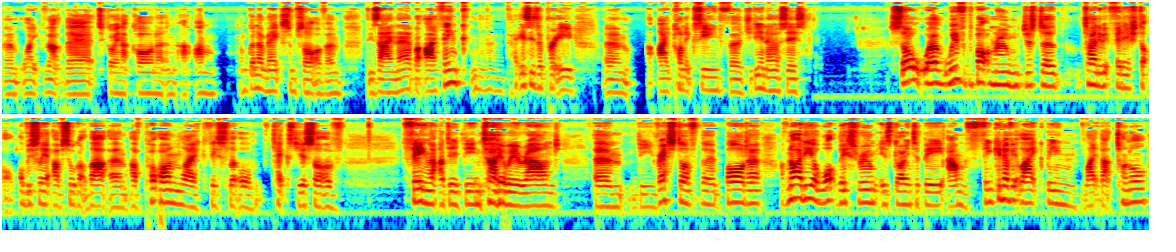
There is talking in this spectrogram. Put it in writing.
um, like that there to go in that corner and I am I'm going to make some sort of um, design there. But I think this is a pretty um, iconic scene for Geonosis. So um, with the bottom room, just a tiny bit finished. Obviously, I've still got that. Um, I've put on like this little texture sort of thing that I did the entire way around um, the rest of the border. I've no idea what this room is going to be. I'm thinking of it like being like that tunnel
